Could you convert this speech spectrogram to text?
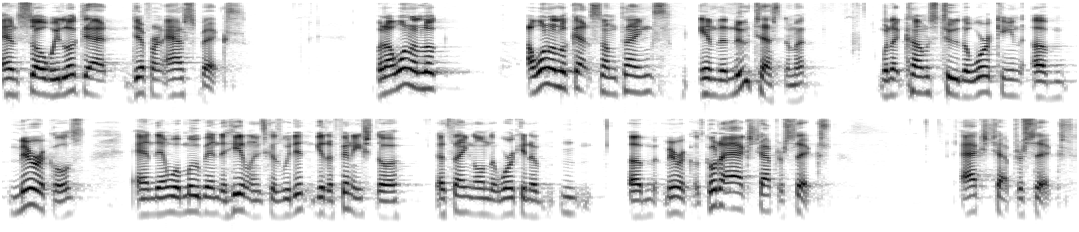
And so we looked at different aspects. But I want to look I want to look at some things in the New Testament when it comes to the working of miracles, and then we'll move into healings because we didn't get to finish the, thing on the working of, of miracles. Go to Acts chapter 6. Acts chapter 6.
